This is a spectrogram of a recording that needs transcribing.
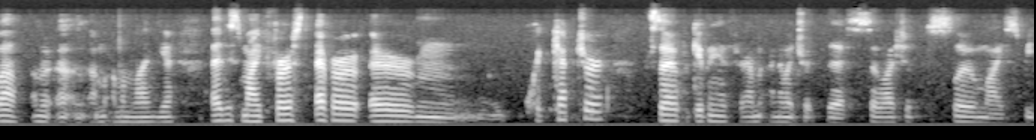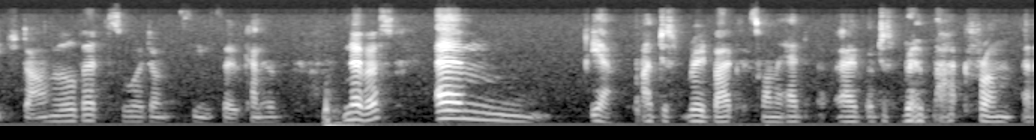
Well, I'm, uh, I'm, I'm online, yeah. Uh, this is my first ever um, quick capture, so forgive me if I'm, tripped this, so I should slow my speech down a little bit so I don't seem so kind of nervous. Um, yeah, I've just rode back, that's why my head, I've, just rode back from a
